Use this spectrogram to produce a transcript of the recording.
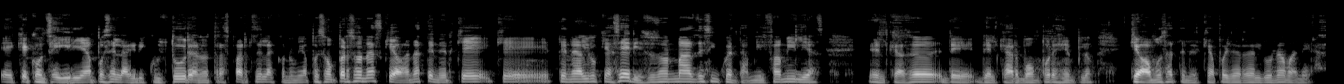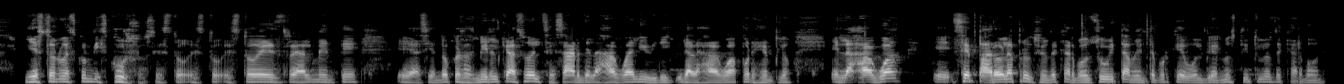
eh, que conseguirían pues en la agricultura, en otras partes de la economía, pues son personas que van a tener que, tener algo que hacer y eso son más de 50 mil familias, en el caso de, del carbón, por ejemplo, que vamos a tener que apoyar de alguna manera. Y esto no es con discursos, esto, esto, esto es realmente eh, haciendo cosas. Mire el caso del Cesar, de la Jagua, de la Jagua, por ejemplo, en la Jagua eh, se paró la producción de carbón súbitamente porque devolvieron los títulos de carbón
